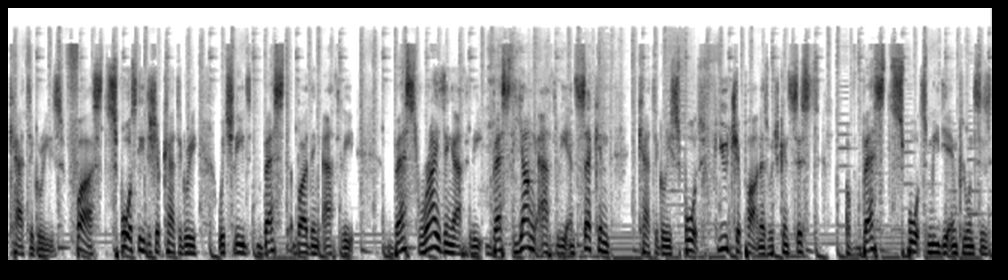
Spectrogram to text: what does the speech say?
categories. First sports leadership category which leads best budding athlete best rising athlete best young athlete. And second category sports future partners which consists of best sports media influencers,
